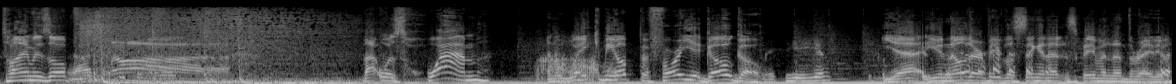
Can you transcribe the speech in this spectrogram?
time is up. Ah. That was Wham and Wake Me Up Before You Go Go. Yeah, you know there are people singing it and screaming on the radio.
